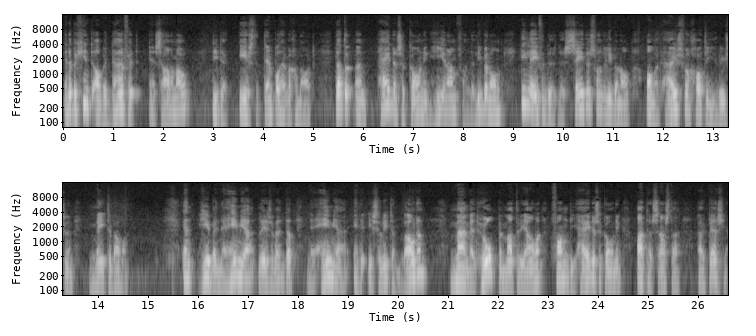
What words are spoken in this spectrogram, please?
En dat begint al bij David en Salomo, die de eerste tempel hebben gebouwd, dat er een heidense koning Hiram van de Libanon, die leverde de ceders van de Libanon om het huis van God in Jeruzalem mee te bouwen. En hier bij Nehemia lezen we dat Nehemia en de Israëlieten bouwden, maar met hulp en materialen van die heidense koning Artasasta uit Perzië.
